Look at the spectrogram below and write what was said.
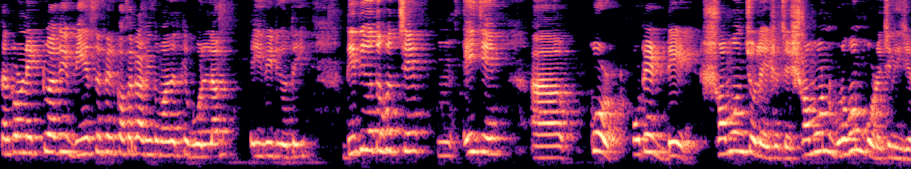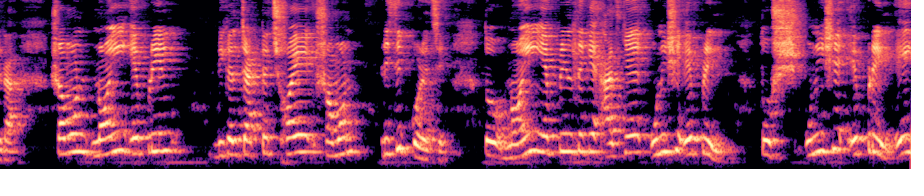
তার কারণ একটু আগে বিএসএফ এর কথাটা আমি তোমাদেরকে বললাম এই ভিডিওতেই। দ্বিতীয়ত হচ্ছে এই যে কোর্ট, কোর্টের ডেট সমন চলে এসেছে, সমন গ্রহণ করেছে নিজেরা। সমন নয়ই এপ্রিল বিকেল চারটে ছয়ে সমন রিসিভ করেছে। তো নয়ই এপ্রিল থেকে আজকে উনিশে এপ্রিল। তো উনিশে এপ্রিল এই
